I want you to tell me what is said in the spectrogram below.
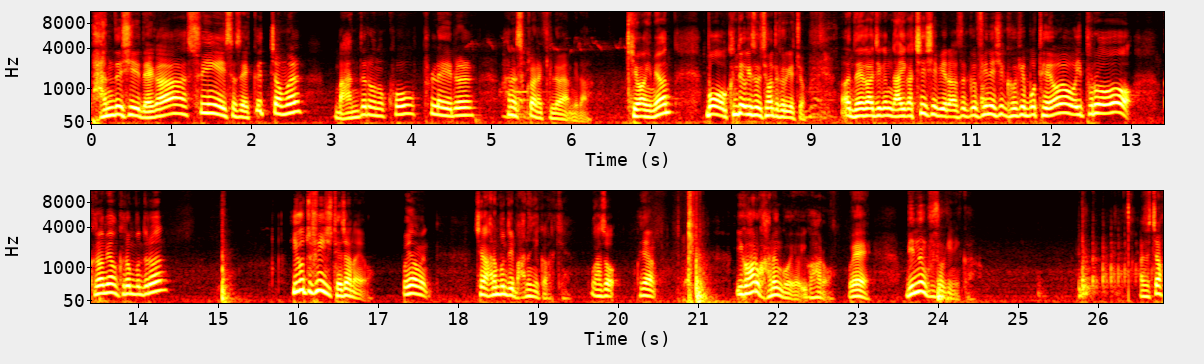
반드시 내가 스윙에 있어서의 끝점을 만들어 놓고 플레이를 하는 습관을 길러야 합니다. 기왕이면 뭐 근데 여기서 저한테 그러겠죠. 아, 내가 지금 나이가 70이라서 그 피니시 그렇게 못해요. 2% 그러면 그런 분들은 이것도 피니시 되잖아요. 왜냐하면 제가 아는 분들이 많으니까 그렇게 가서 그냥 이거 하러 가는 거예요. 이거 하러 왜 믿는 구석이니까 아셨죠?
